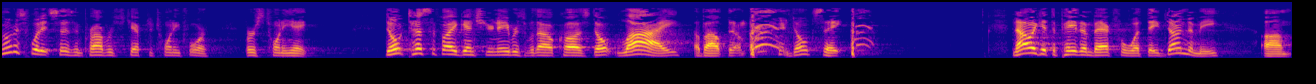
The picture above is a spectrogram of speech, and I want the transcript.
Notice what it says in Proverbs chapter 24, verse 28. Don't testify against your neighbors without cause. Don't lie about them. Don't say, now I get to pay them back for what they've done to me. Um,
